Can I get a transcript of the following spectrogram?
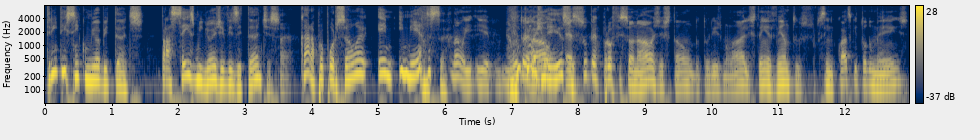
35 mil habitantes para 6 milhões de visitantes. É. Cara, a proporção é im- imensa. Não, e, e muito Nunca legal. isso. É super profissional a gestão do turismo lá. Eles têm eventos, sim, quase que todo mês.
